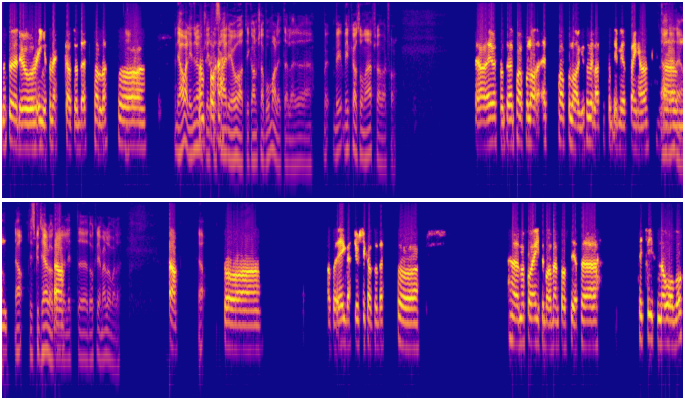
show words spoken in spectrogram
men så er det jo ingen som vet hva som er best heller. Så, men de har vel innrømt litt i Sverige òg at de kanskje har bomma litt, eller eh, virker sånn herfra i hvert fall? Ja, jeg vet at det er et par på, et par på laget som vil at det skal bli mye strengere. Ja, det det, ja. Um, ja. Diskuterer dere ja. litt uh, dere imellom, eller? Ja. ja. Så Altså, jeg vet jo ikke hva som er best, så uh, vi får egentlig bare vente og se til, til krisen er over.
